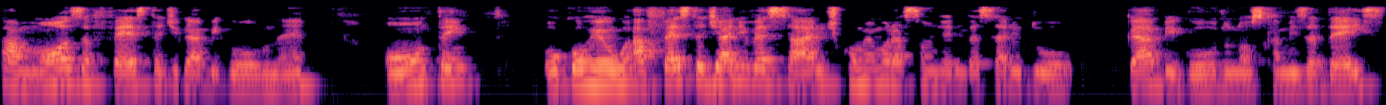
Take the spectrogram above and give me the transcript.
famosa festa de Gabigol, né? Ontem ocorreu a festa de aniversário, de comemoração de aniversário do Gabigol, do nosso camisa 10,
